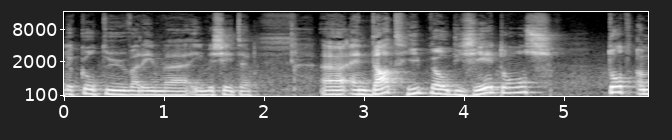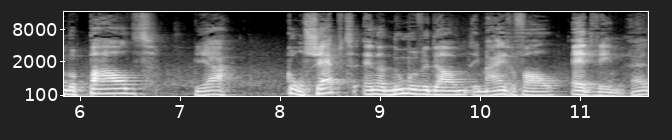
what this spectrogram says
de cultuur waarin we, in we zitten. Eh, en dat hypnotiseert ons tot een bepaald ja, concept. En dat noemen we dan, in mijn geval, Edwin. Hè,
